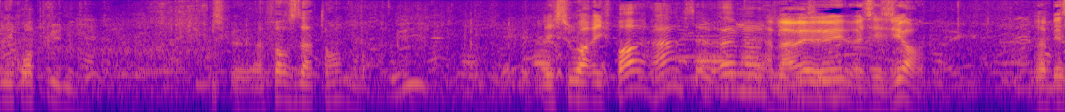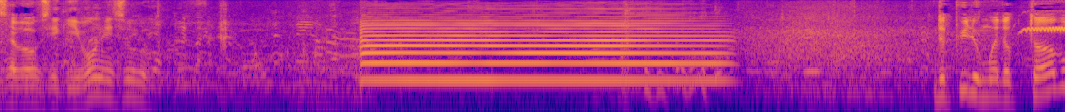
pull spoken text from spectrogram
On n'y croit plus, nous. Parce qu'à force d'attendre, les sous n'arrivent pas. Hein ah bah oui, oui bah c'est sûr. On va bien savoir où c'est qu'ils vont, les sous. Depuis le mois d'octobre,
